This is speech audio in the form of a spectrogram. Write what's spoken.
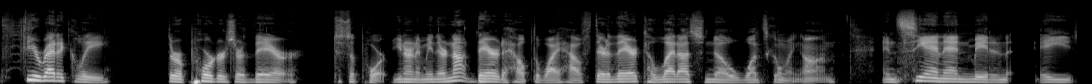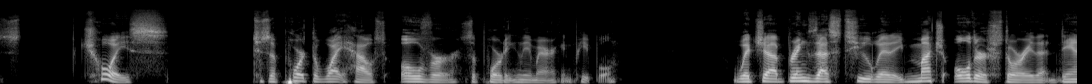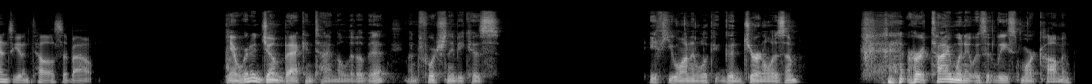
theoretically the reporters are there to support. You know what I mean? They're not there to help the White House. They're there to let us know what's going on. And CNN made an a choice to support the White House over supporting the American people. Which uh, brings us to a much older story that Dan's going to tell us about. Yeah, we're going to jump back in time a little bit, unfortunately, because if you want to look at good journalism, or a time when it was at least more common,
